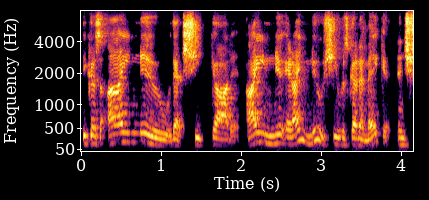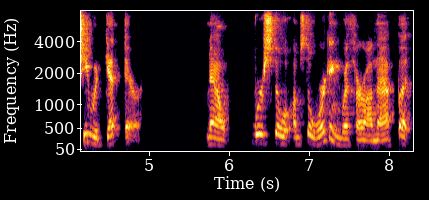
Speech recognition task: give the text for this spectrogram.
because I knew that she got it. I knew and I knew she was going to make it and she would get there. Now, we're still I'm still working with her on that, but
